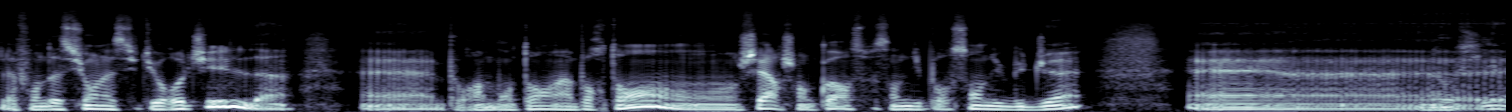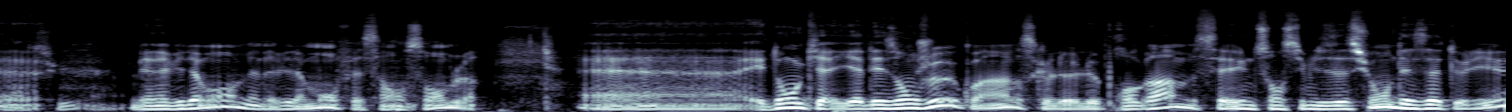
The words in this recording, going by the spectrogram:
la fondation l'Institut Rothschild pour un montant important. On cherche encore 70% du budget. Euh, bien évidemment, bien évidemment, on fait ça ensemble. Euh, et donc, il y, a des enjeux, quoi, hein, parce que le, programme, c'est une sensibilisation, des ateliers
